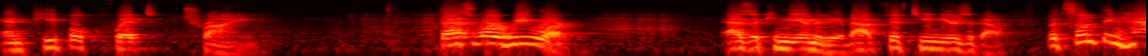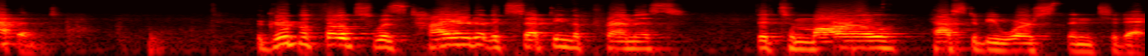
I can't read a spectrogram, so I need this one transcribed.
And people quit trying. That's where we were as a community about 15 years ago. But something happened. A group of folks was tired of accepting the premise that tomorrow has to be worse than today.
